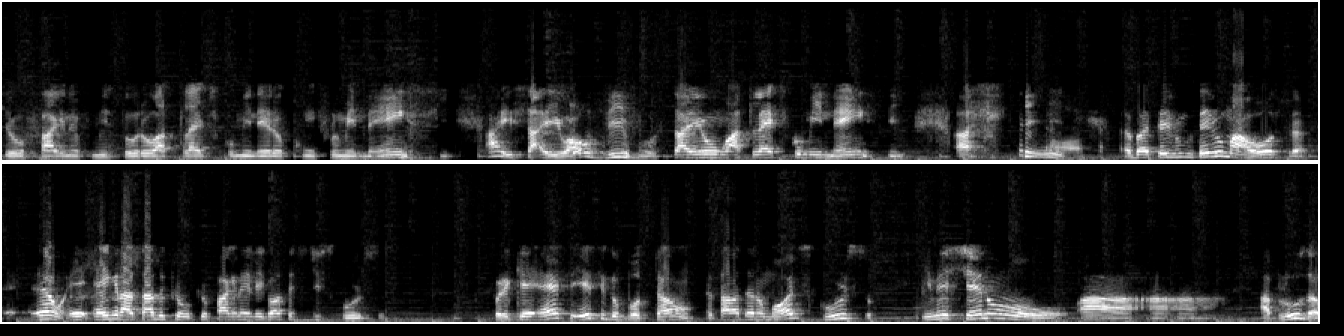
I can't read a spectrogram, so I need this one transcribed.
que o Fagner misturou Atlético Mineiro com Fluminense, aí saiu ao vivo, saiu um Atlético Minense, assim, oh. teve, teve uma outra, é, é, é, engraçado que o, que o Fagner ele gosta de discursos, porque esse, esse do botão, eu tava dando o maior discurso e mexendo a, a, a a blusa,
